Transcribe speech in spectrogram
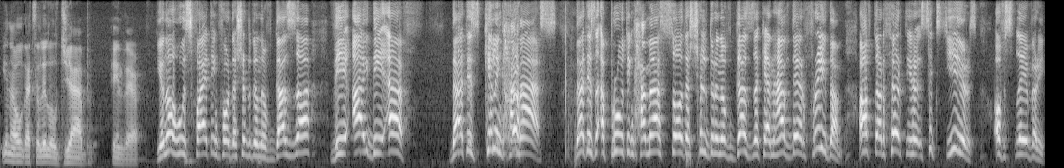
you know, that's a little jab in there. You know who's fighting for the children of Gaza? The IDF that is killing Hamas, that is uprooting Hamas so the children of Gaza can have their freedom after 36 years of slavery.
